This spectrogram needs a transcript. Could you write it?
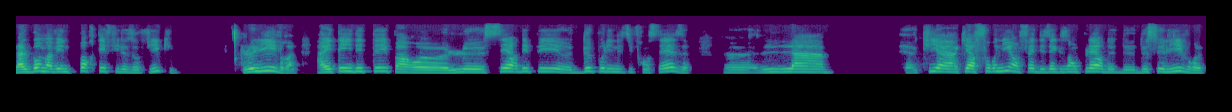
L'album avait une portée philosophique le livre a été édité par euh, le CRDP euh, de Polynésie française, euh, qui, a, fourni en fait des exemplaires de, ce livre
